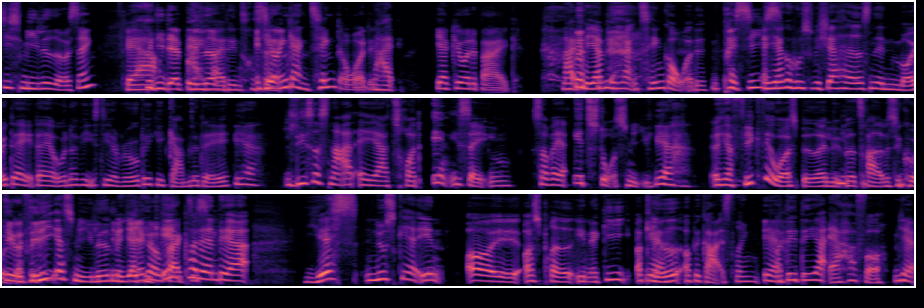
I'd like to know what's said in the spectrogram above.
de smilede også, ikke? ja. På de der Ej, billeder. hvor er det de interessant. har jo ikke engang tænkt over det. Nej, Jeg gjorde det bare ikke. nej, for jeg ville ikke engang tænke over det. Præcis. Altså, jeg kan huske, hvis jeg havde sådan en møgdag, da jeg underviste i aerobic i gamle dage. Ja, Lige så snart, at jeg trådte ind i salen, så var jeg et stort smil. ja. Og jeg fik det jo også bedre i løbet af 30 sekunder, jo fordi det. jeg smilede. Det Men jeg gik ind jo på faktisk. den der, yes, nu skal jeg ind og, øh, og sprede energi og glæde Ja. og begejstring. Ja. Og det er det, jeg er her for. ja.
